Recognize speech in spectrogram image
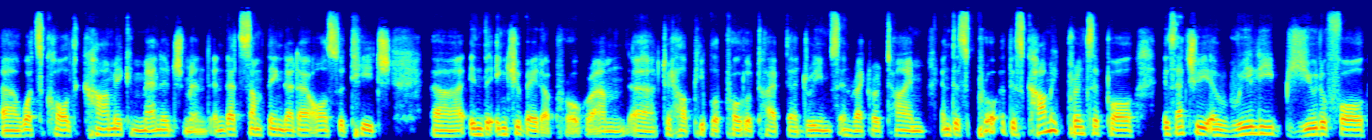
uh, what's called karmic management. And that's something that I also teach uh, in the incubator program uh, to help people prototype their dreams in record time. And this, pro- this karmic principle is actually a really beautiful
